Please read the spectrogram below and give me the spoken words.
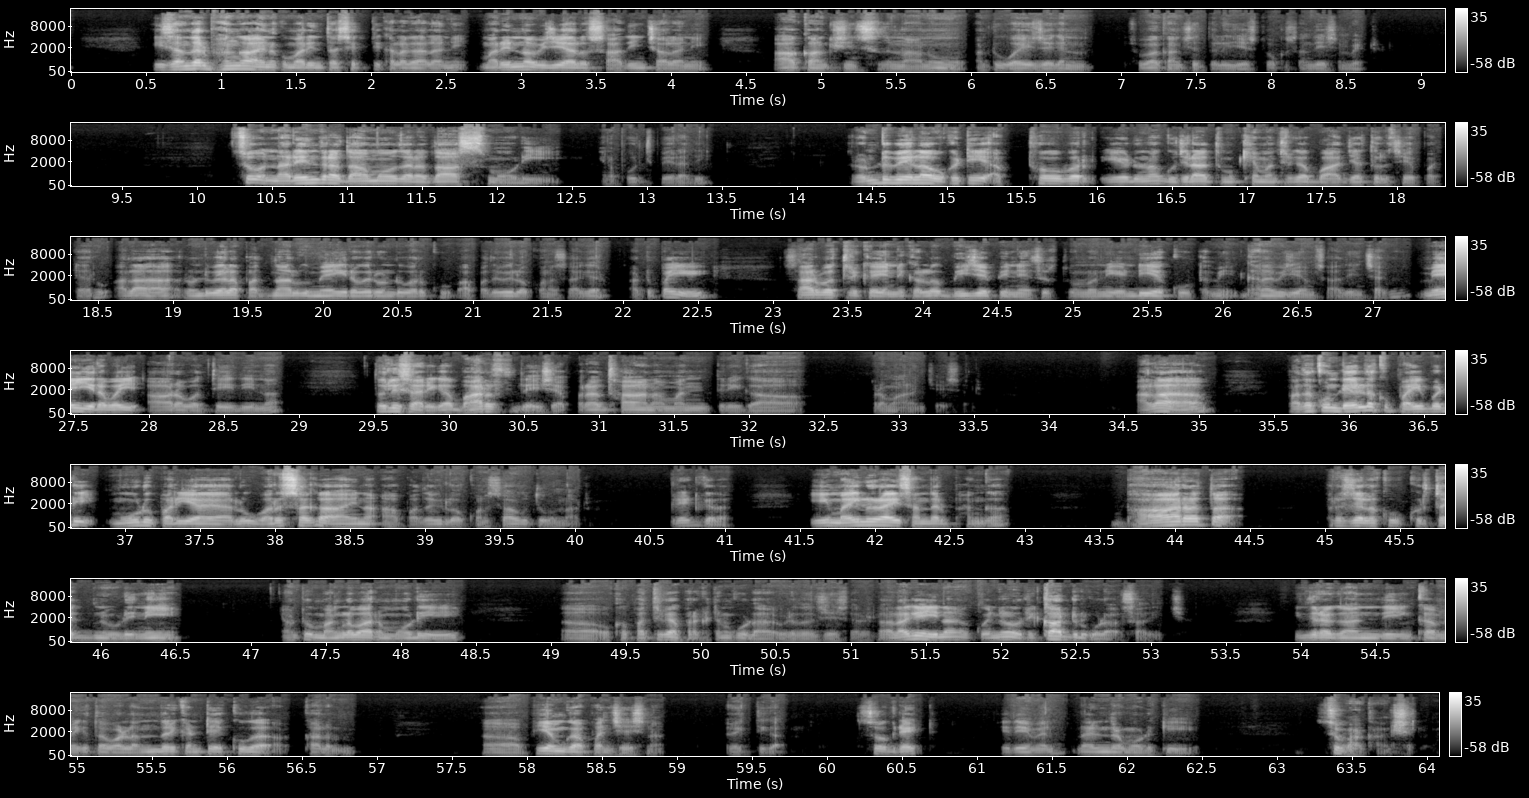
ఈ సందర్భంగా ఆయనకు మరింత శక్తి కలగాలని మరెన్నో విజయాలు సాధించాలని ఆకాంక్షిస్తున్నాను అంటూ వైఎస్ జగన్ శుభాకాంక్షలు తెలియజేస్తూ ఒక సందేశం పెట్టాడు. సో నరేంద్ర దామోదర దాస్ మోడీ ఈయన పూర్తి పేరు అది. రెండు వేల ఒకటి అక్టోబర్ ఏడున గుజరాత్ ముఖ్యమంత్రిగా బాధ్యతలు చేపట్టారు. అలా రెండు వేల పద్నాలుగు మే ఇరవై రెండు వరకు ఆ పదవిలో కొనసాగారు. అటుపై సార్వత్రిక ఎన్నికల్లో బీజేపీ నేతృత్వంలోని ఎన్డీఏ కూటమి ఘన విజయం సాధించగా మే ఇరవై ఆరవ తేదీన తొలిసారిగా భారతదేశ ప్రధానమంత్రిగా ప్రమాణం చేశారు. అలా పదకొండేళ్ళకు పైబడి మూడు పర్యాయాలు వరుసగా ఆయన ఆ పదవిలో కొనసాగుతూ ఉన్నారు. గ్రేట్ కదా! ఈ మైలురాయి సందర్భంగా భారత ప్రజలకు కృతజ్ఞుడిని అంటూ మంగళవారం మోడీ ఒక పత్రికా ప్రకటన కూడా విడుదల చేశారట. అలాగే ఈయన కొన్ని రికార్డులు కూడా సాధించారు. ఇందిరాగాంధీ ఇంకా మిగతా వాళ్ళందరికంటే ఎక్కువగా కాలం పిఎంగా పనిచేసిన వ్యక్తిగా. So great. ఇదేమైనా నరేంద్ర మోడీకి శుభాకాంక్షలు.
